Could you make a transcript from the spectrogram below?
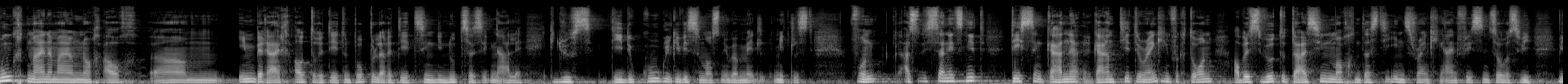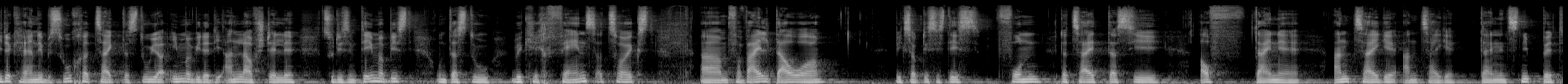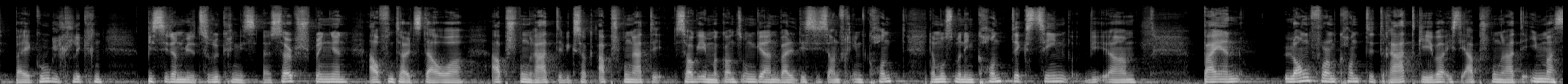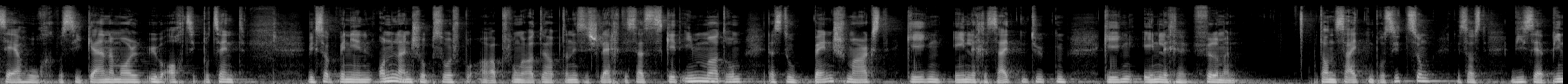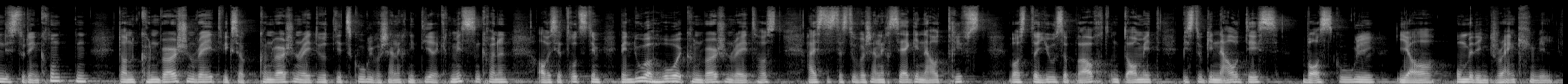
Punkt meiner Meinung nach auch ähm, im Bereich Autorität und Popularität sind die Nutzersignale, die du, die du Google gewissermaßen übermittelst. Von, also das sind jetzt nicht dessen garantierte Ranking-Faktoren, aber es wird total Sinn machen, dass die ins Ranking einfließen. Sowas wie wiederkehrende Besucher zeigt, dass du ja immer wieder die Anlaufstelle zu diesem Thema bist und dass du wirklich Fans erzeugst. Ähm, Verweildauer, wie gesagt, das ist das von der Zeit, dass sie auf deine Anzeige, Anzeige, deinen Snippet bei Google klicken, bis sie dann wieder zurück in die äh, Search springen, Aufenthaltsdauer, Absprungrate, wie gesagt, Absprungrate sage ich immer ganz ungern, weil das ist einfach im Kontext, da muss man den Kontext sehen. Wie, ähm, bei einem Longform-Content-Ratgeber ist die Absprungrate immer sehr hoch, was sie gerne mal über 80 Prozent. Wie gesagt, wenn ihr einen Online-Shop so eine Absprungrate habt, dann ist es schlecht. Das heißt, es geht immer darum, dass du benchmarkst gegen ähnliche Seitentypen, gegen ähnliche Firmen. Dann Seiten pro Sitzung, das heißt, wie sehr bindest du den Kunden. Dann Conversion Rate, wie gesagt, Conversion Rate wird jetzt Google wahrscheinlich nicht direkt messen können, aber es ist ja trotzdem, wenn du eine hohe Conversion Rate hast, heißt es, dass du wahrscheinlich sehr genau triffst, was der User braucht und damit bist du genau das, was Google ja unbedingt ranken will.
